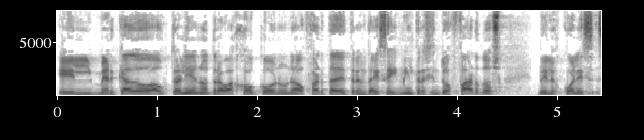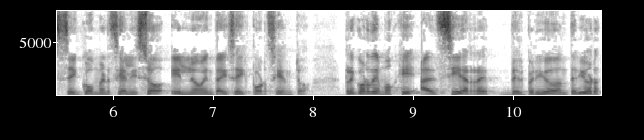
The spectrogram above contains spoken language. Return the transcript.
el mercado australiano trabajó con una oferta de 36.300 fardos, de los cuales se comercializó el 96%. Recordemos que al cierre del periodo anterior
